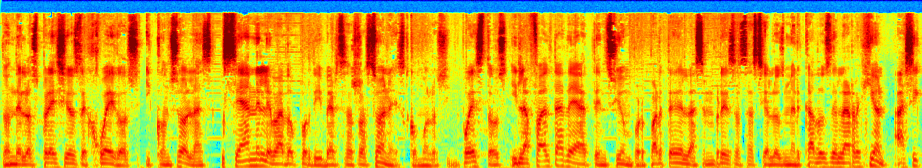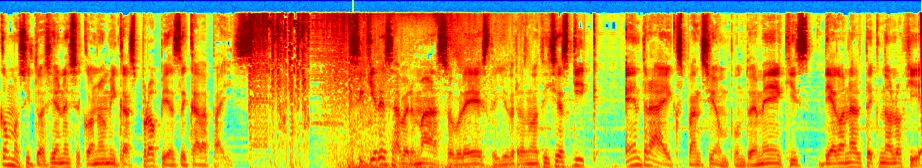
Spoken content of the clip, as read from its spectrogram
donde los precios de juegos y consolas se han elevado por diversas razones, como los impuestos y la falta de atención por parte de las empresas hacia los mercados de la región, así como situaciones económicas propias de cada país. Si quieres saber más sobre este y otras noticias geek, entra a expansión.mx diagonal tecnología.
